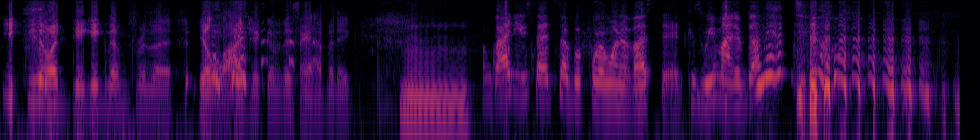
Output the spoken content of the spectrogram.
you know what? Digging them for the illogic of this happening. Hmm. I'm glad you said so before one of us did, because we might have done that too.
